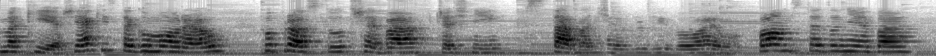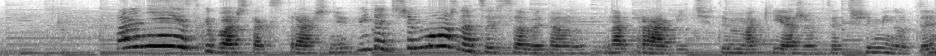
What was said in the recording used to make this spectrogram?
makijaż. Jaki z tego morał? po prostu trzeba wcześniej wstawać. Brwi wołają o pomstę do nieba, ale nie jest chyba aż tak strasznie. Widać, że można coś sobie tam naprawić tym makijażem w te 3 minuty.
